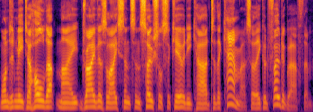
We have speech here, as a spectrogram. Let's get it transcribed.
wanted me to hold up my driver's license and social security card to the camera so they could photograph them,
